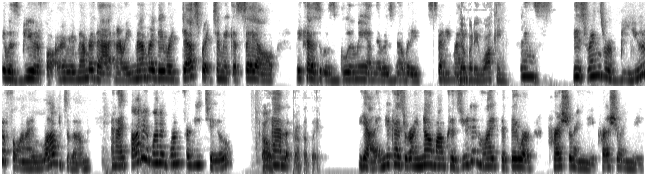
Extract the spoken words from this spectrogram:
It was beautiful. I remember that, and I remember they were desperate to make a sale because it was gloomy and there was nobody spending money. Nobody walking. Rings, these rings were beautiful, and I loved them. And I thought I wanted one for me too. Oh, and probably. Yeah, and you guys were going, no, mom, because you didn't like that they were pressuring me, pressuring me.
